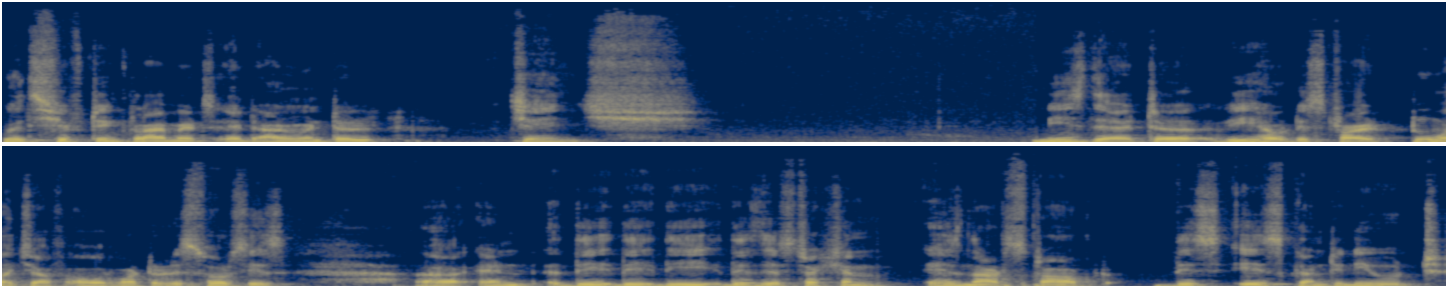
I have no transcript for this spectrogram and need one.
with shifting climates and environmental change. Means that uh, we have destroyed too much of our water resources uh, and the, the, the, this destruction has not stopped. This is continued.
